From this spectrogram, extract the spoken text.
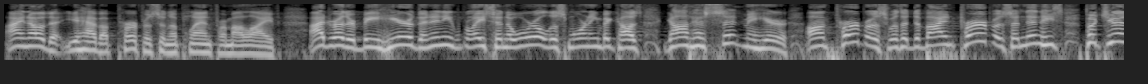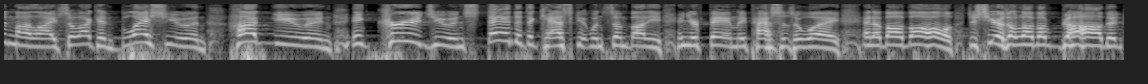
I know that you have a purpose and a plan for my life. I'd rather be here than any place in the world this morning because God has sent me here on purpose with a divine purpose. And then He's put you in my life so I can bless you and hug you and encourage you and stand at the casket when somebody in your family passes away. And above all, to share the love of God that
